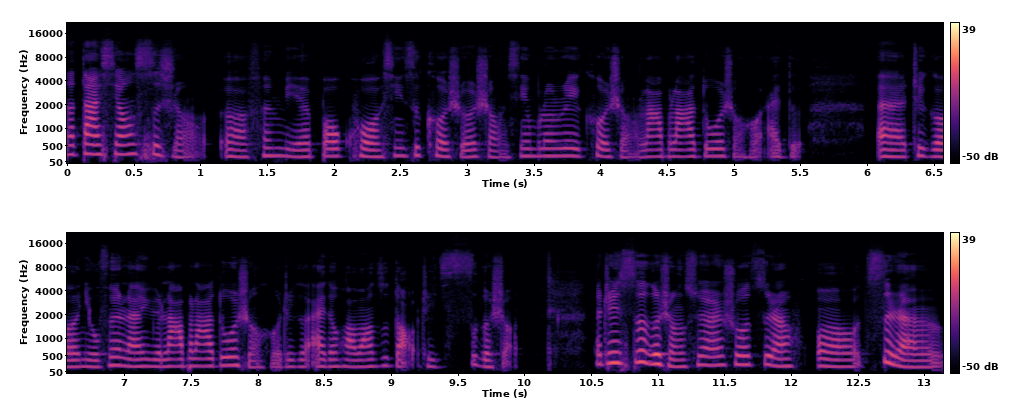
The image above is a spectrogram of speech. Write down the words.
那大西洋四省，呃，分别包括新斯克舍省、新布伦瑞克省、拉布拉多省和爱德，呃，这个纽芬兰与拉布拉多省和这个爱德华王子岛这四个省。那这四个省虽然说自然，呃，自然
